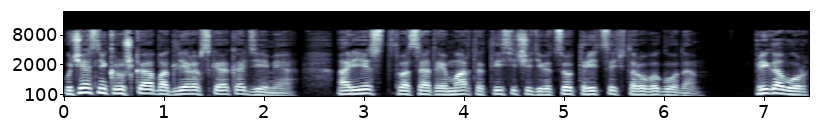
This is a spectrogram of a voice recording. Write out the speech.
Участник кружка Бадлеровская академия. Арест 20 марта 1932 года. Приговор.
